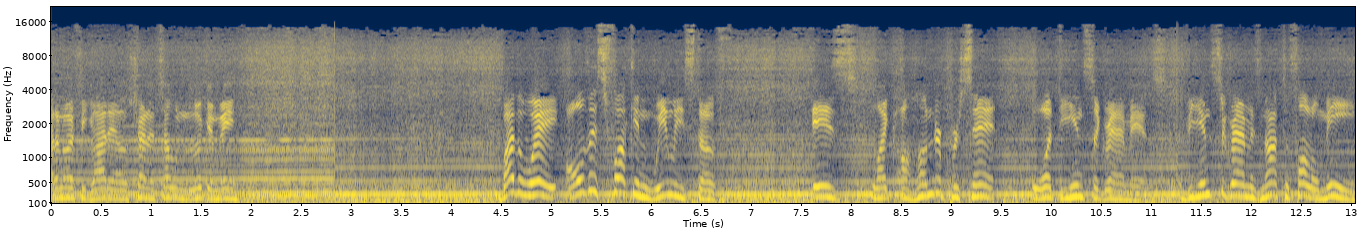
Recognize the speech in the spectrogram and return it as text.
I don't know if he got it. I was trying to tell him to look at me. By the way, all this fucking wheelie stuff is like 100% what the Instagram is. The Instagram is not to follow me,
